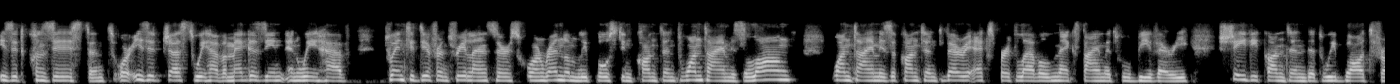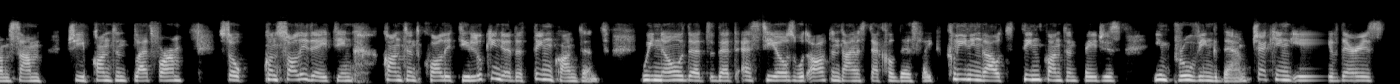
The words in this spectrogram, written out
Is it consistent? Or is it just we have a magazine and we have 20 different freelancers who are randomly posting content? One time is long, one time is a content very expert level. Next time it will be very shady content that we bought from some cheap content platform. So consolidating content quality, looking at the thin content. We know that, that SEOs would oftentimes tackle this, like cleaning out thin content pages, improving them, checking if there is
